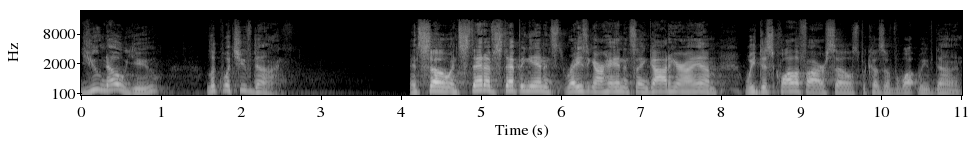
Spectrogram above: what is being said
You know you. Look what you've done. And so instead of stepping in and raising our hand and saying, God, here I am, we disqualify ourselves because of what we've done.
